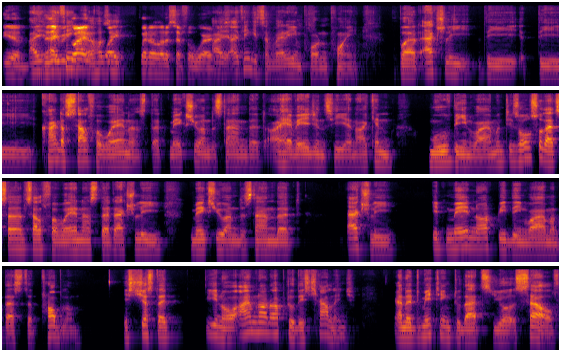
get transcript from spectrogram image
you know I, they I require think, Jose, quite, quite a lot of self awareness. I, I think it's a very important point, but actually the the kind of self awareness that makes you understand that I have agency and I can move the environment is also that self awareness that actually makes you understand that actually it may not be the environment that's the problem. It's just that you know I'm not up to this challenge, and admitting to that yourself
